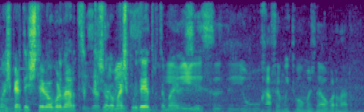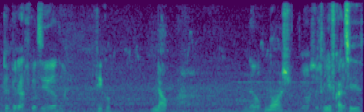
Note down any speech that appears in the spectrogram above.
Mais perto em extremo é o Bernardo, que Exatamente. joga mais por dentro também. E, e isso, e o Rafa é muito bom, mas não é o Bernardo. O campeonato ficou decidido ontem? Ficou. Não, Não? não acho. Não achas que Tinha ficado fica? decidido.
